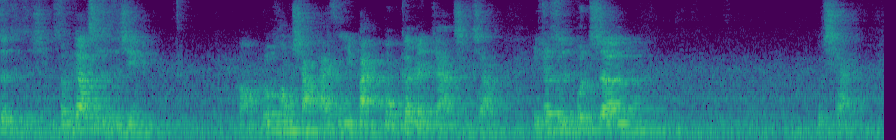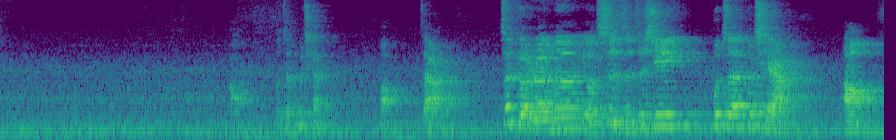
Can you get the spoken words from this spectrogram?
赤子之心，什么叫赤子之心？哦，如同小孩子一般，不跟人家计较，也就是不争不抢。好，不争不抢。好，再来。这个人呢，有赤子之心，不争不抢啊、哦，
